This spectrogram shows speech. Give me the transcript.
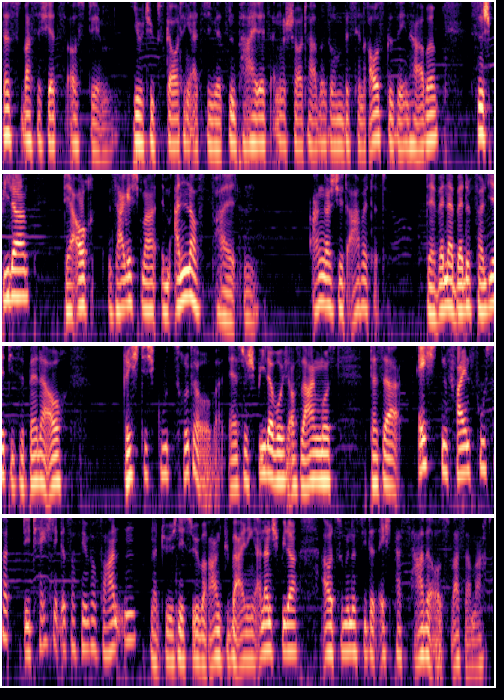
das, was ich jetzt aus dem YouTube Scouting, als ich mir jetzt ein paar Highlights angeschaut habe, so ein bisschen rausgesehen habe, ist ein Spieler, der auch, sage ich mal, im Anlaufverhalten engagiert arbeitet. Der, wenn er Bälle verliert, diese Bälle auch richtig gut zurückerobert. Er ist ein Spieler, wo ich auch sagen muss, dass er echt einen feinen Fuß hat. Die Technik ist auf jeden Fall vorhanden. Natürlich nicht so überragend wie bei einigen anderen Spielern, aber zumindest sieht das echt passabel aus, was er macht.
